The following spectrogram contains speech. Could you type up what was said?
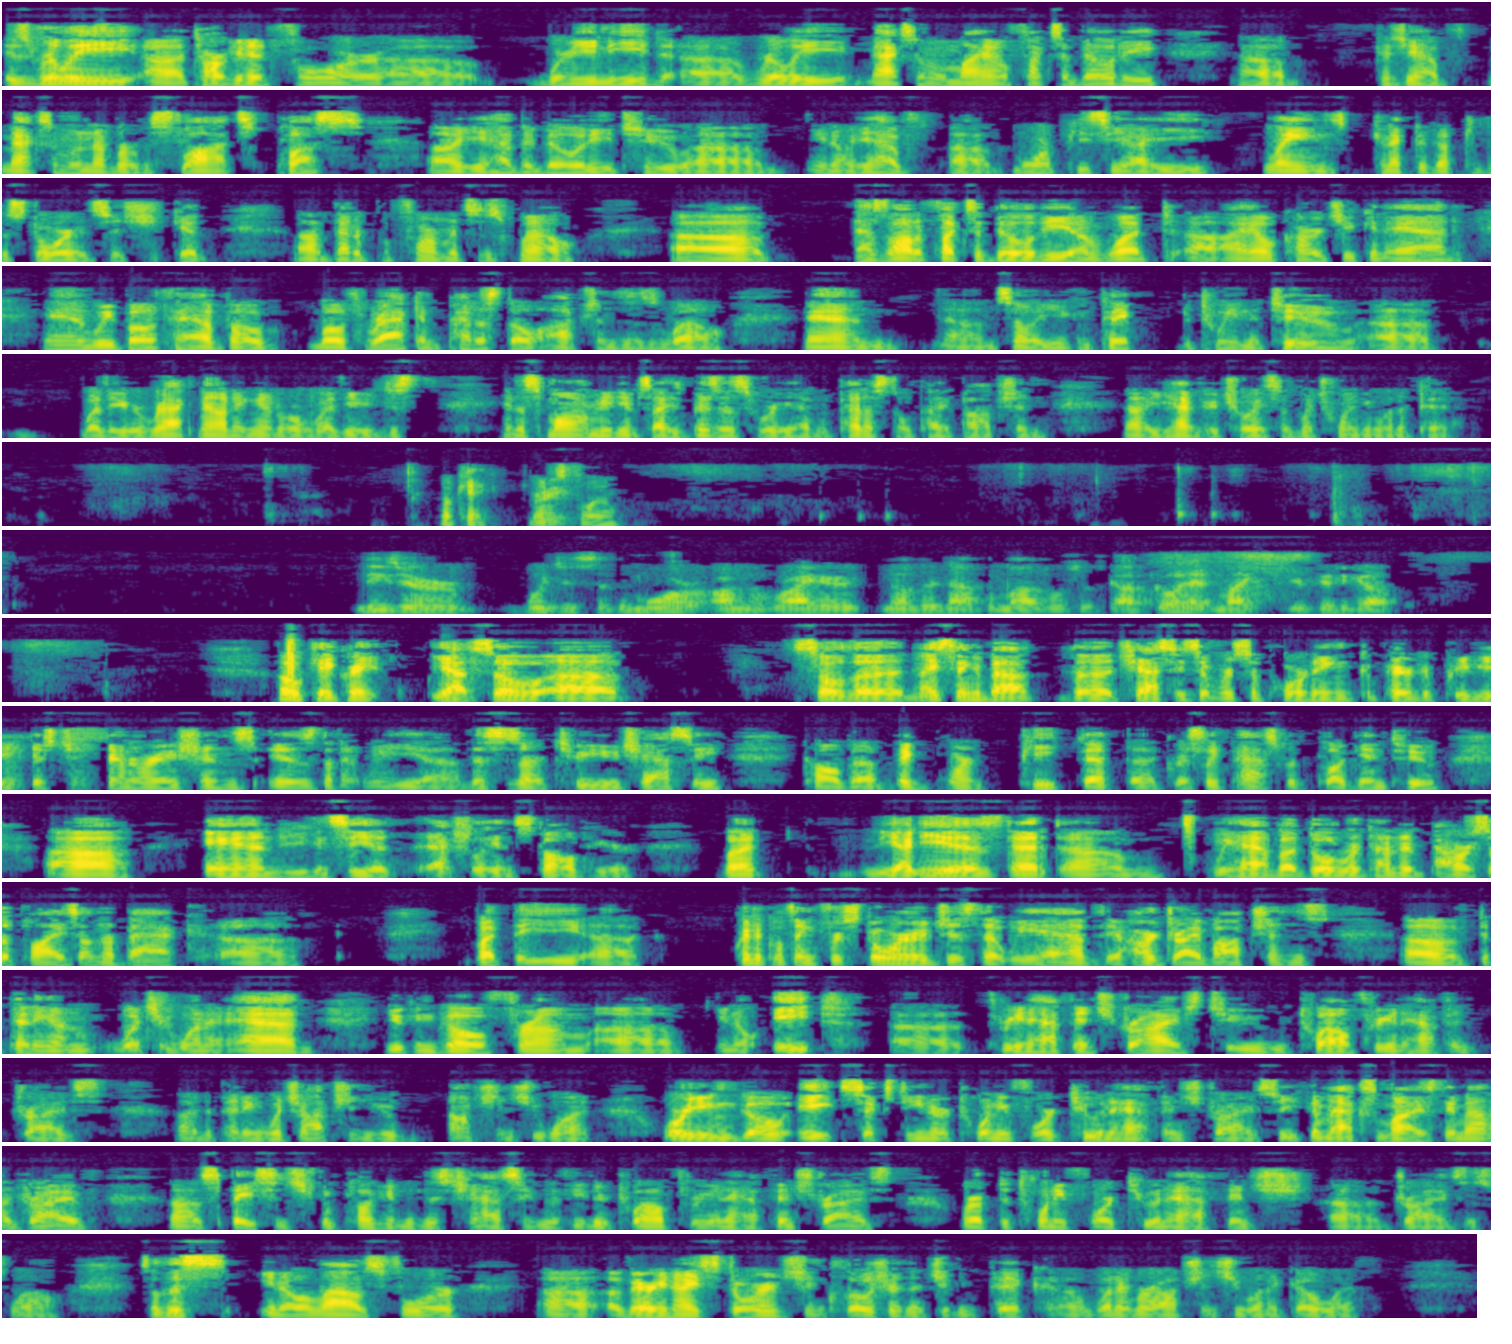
is really uh, targeted for uh, where you need uh, really maximum I/O flexibility because uh, you have maximum number of slots. Plus, uh, you have the ability to, uh, you know, you have more PCIe lanes connected up to the storage, so you get better performance as well. has a lot of flexibility on what I/O cards you can add, and we both have both rack and pedestal options as well. And um, so you can pick between the two, uh, whether you're rack mounting it or whether you're just in a small or medium sized business where you have a pedestal type option, uh, you have your choice of which one you want to pick. Okay, next Great. foil. These are, which is the more on the right or, no, they're not the modules. Go go ahead, Mike. You're good to go. Okay, great. Yeah, so uh, so the nice thing about the chassis that we're supporting compared to previous generations is that we uh, this is our 2U chassis called a Bighorn Peak that the Grizzly Pass would plug into, uh, and you can see it actually installed here. But the idea is that um, we have a dual redundant power supplies on the back, uh, but the uh, critical thing for storage is that we have the hard drive options of depending on what you want to add, you can go from uh, you know eight uh, three and a half inch drives to 12 three and a half inch drives, uh, depending on which option you options you want, or you can go 8, 16, or 24 two and a half inch drives. So you can maximize the amount of drive uh, spaces you can plug into this chassis with either 12 three and a half inch drives or up to 24 two and a half inch uh, drives as well. So this you know allows for uh, a very nice storage enclosure that you can pick uh, whatever options you want to go with.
